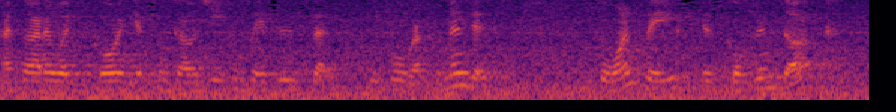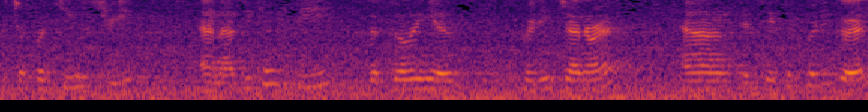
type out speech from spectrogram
I thought I would go and get some gau gee from places that people recommended. So one place is Golden Duck, which is on King Street. And as you can see, the filling is pretty generous and it tasted pretty good.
